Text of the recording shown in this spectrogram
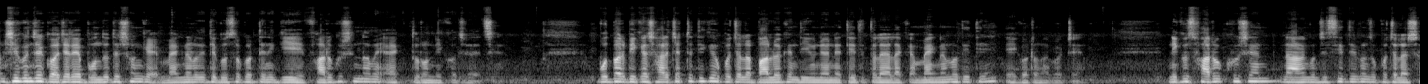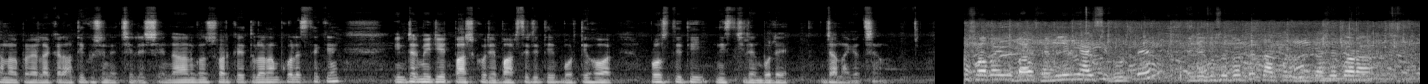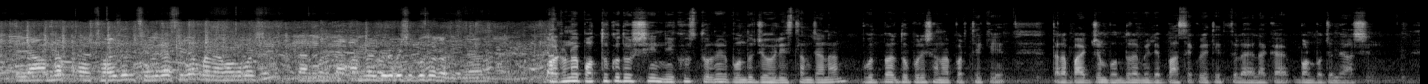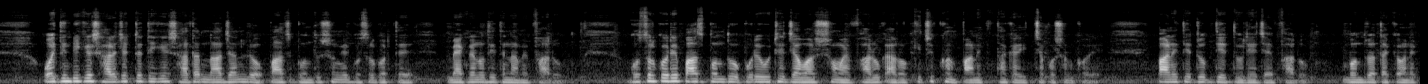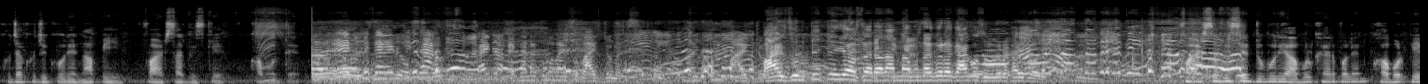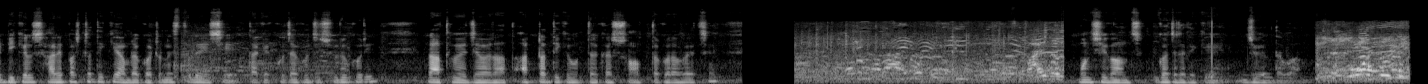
মুন্সিগঞ্জের গজারে বন্ধুদের সঙ্গে মেঘনা নদীতে গোসল করতে গিয়ে ফারুক হোসেন নামে এক তরুণ নিখোঁজ হয়েছে। বুধবার বিকেল সাড়ে চারটার দিকে উপজেলার বালুয়াকান্দি ইউনিয়নের তেতুতলা এলাকা মেঘনা নদীতে এই ঘটনা ঘটে। নিখোঁজ ফারুক হোসেন নারায়ণগঞ্জের সিদ্ধিরগঞ্জ উপজেলার সানোয়ারপাড়া এলাকার আতিক হোসেনের ছেলে। সে নারায়ণগঞ্জ সরকারি তুলারাম কলেজ থেকে ইন্টারমিডিয়েট পাশ করে ভার্সিটিতে ভর্তি হওয়ার প্রস্তুতি নিচ্ছিলেন বলে জানা গেছে। সবাই ফ্যামিলি নিয়ে আইসি ঘুরতে গোসল করতে, তারপরে ঘুরতে আসার পর আমরা ছয়জন ছেলেরা ছিলাম মানে তারপরে আমরা জায়গায় বেশি গোসল করতেছিলাম ঘটনার প্রত্যক্ষদর্শী নিখোঁজ তরুণের বন্ধু জহির ইসলাম জানান, বুধবার দুপুরে সানার পর থেকে তারা বাইশজন বন্ধুরা মিলে বাসে করে তেতুলা এলাকায় বনভোজনে আসেন। ওই দিন বিকেল সাড়ে চারটার দিকে সাঁতার না জানলেও পাঁচ বন্ধুর সঙ্গে গোসল করতে মেঘনা নদীতে নামে ফারুক। গোসল করে পাঁচ বন্ধু উপরে উঠে যাওয়ার সময় ফারুক আরও কিছুক্ষণ পানিতে থাকার ইচ্ছা পোষণ করে। পানিতে ডুব দিয়ে তলিয়ে যায় ফারুক। বন্ধুরা তাকে অনেক খোঁজাখুঁজি করে না পেয়ে ফায়ার সার্ভিসকে খবর দেয়। এখানে তোমার বাইশ জন আছে। বাইশ জন পিকনিক আছে আর রান্না বান্না করে গা গোসল করে খাইব ফায়ার সার্ভিসের ডুবুরি আবুল খায়ের বলেন খবর পেয়ে বিকেল সাড়ে পাঁচটার দিকে আমরা ঘটনাস্থলে এসে তাকে খোঁজাখুঁজি শুরু করি। রাত হয়ে যাওয়া রাত আটটার দিকে উদ্ধার কাজ সমাপ্ত করা হয়েছে। মুন্সীগঞ্জ গজরা থেকে জুয়েল দেওয়া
